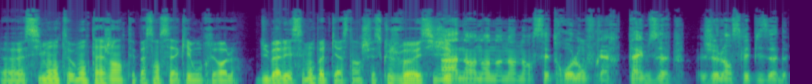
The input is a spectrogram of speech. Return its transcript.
Euh, Simon, t'es au montage, hein, t'es pas censé hacker mon pré-roll. Du balai, c'est mon podcast, hein, je fais ce que je veux et si j'ai... Ah non, non, non, non, non, c'est trop long, frère. Time's up. Je lance l'épisode.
